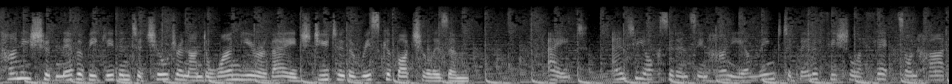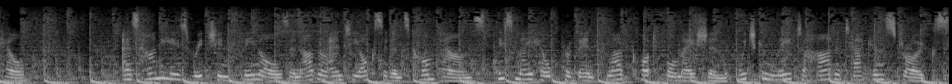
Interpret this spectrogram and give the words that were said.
Honey should never be given to children under one year of age due to the risk of botulism. 8. Antioxidants in honey are linked to beneficial effects on heart health. As honey is rich in phenols and other antioxidants compounds, this may help prevent blood clot formation, which can lead to heart attack and strokes.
